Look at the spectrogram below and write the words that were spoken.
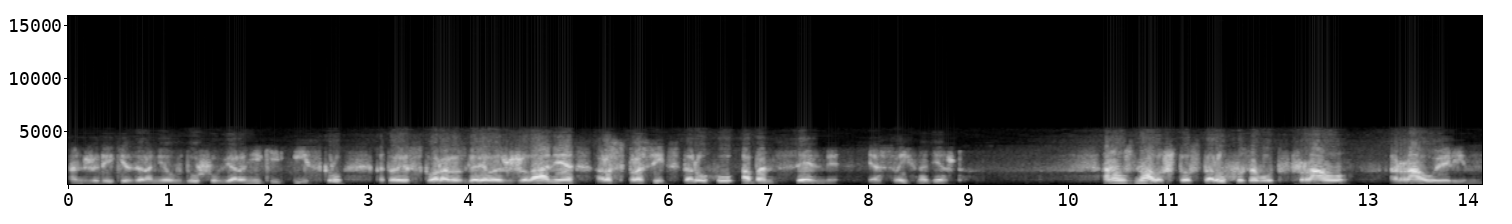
Анжелики заронил в душу Вероники искру, которая скоро разгорелось желание расспросить старуху об Ансельме и о своих надеждах. Она узнала, что старуху зовут фрау Рауэрин,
